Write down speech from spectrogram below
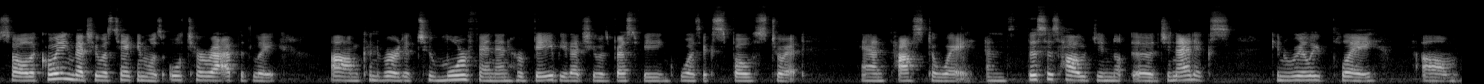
So the codeine that she was taking was ultra rapidly um, converted to morphine, and her baby that she was breastfeeding was exposed to it and passed away. And this is how gen uh, genetics can really play um,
